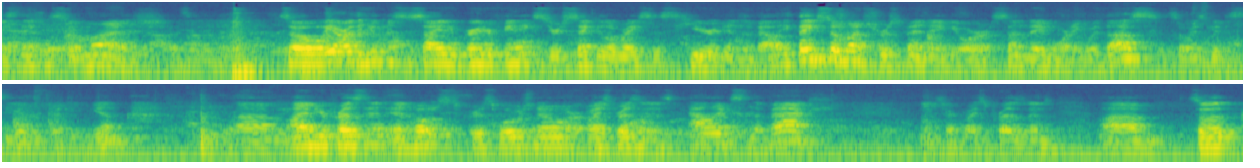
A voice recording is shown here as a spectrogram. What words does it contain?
Thank you so much. So we are the Humanist Society of Greater Phoenix, your secular oasis here in the Valley. Thanks so much for spending your Sunday morning with us. It's always good to see everybody again. Um, I am your president and host, Chris Wojno. Our vice president is Alex in the back. He's our vice president. Um, so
